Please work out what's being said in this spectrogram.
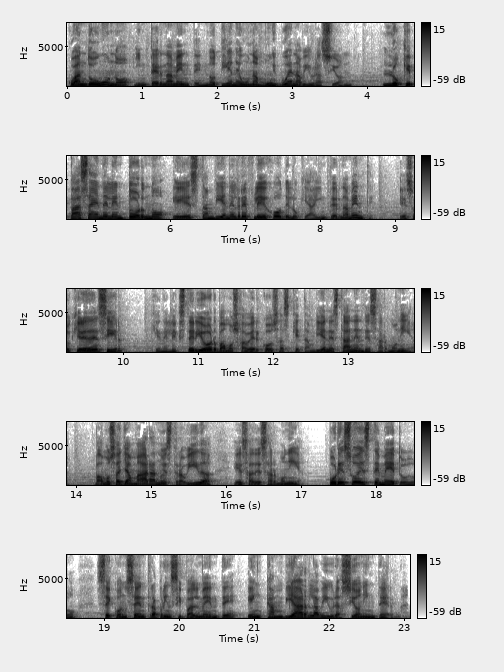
Cuando uno internamente no tiene una muy buena vibración, lo que pasa en el entorno es también el reflejo de lo que hay internamente. Eso quiere decir que en el exterior vamos a ver cosas que también están en desarmonía. Vamos a llamar a nuestra vida esa desarmonía. Por eso este método se concentra principalmente en cambiar la vibración interna.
